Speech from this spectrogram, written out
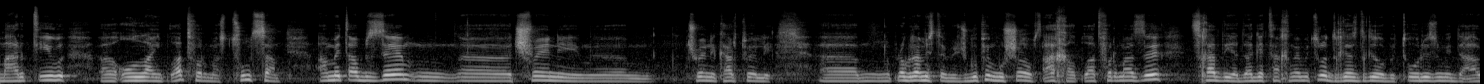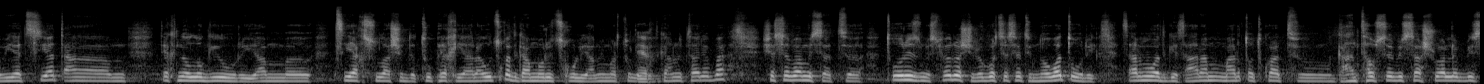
მარტივ ონლაინ პლატფორმას, თუმცა ამ ეტაპზე ჩვენი ჩვენი ქართველი პროგრამისტების ჯგუფი მუშაობს ახალ პლატფორმაზე. ცხადია დაგეთანხმებით, რომ დღესდღეობით ტურიზმი და ავიაცია ტექნოლოგიური ამ წიაღსულაში და თუფეხი არა უწყვეტ გამორიცხული ამ მიმართულებით განვითარება. შესაბამისად, ტურიზმის სფეროში როგორც ესეთი ნოვატური წარმოადგენს არა მარტო თქვათ განთავსების საშუალების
